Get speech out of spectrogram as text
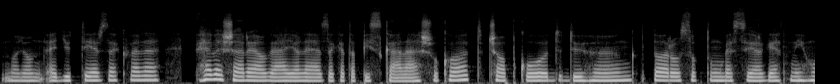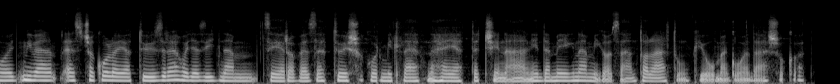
nagyon együtt érzek vele. Hevesen reagálja le ezeket a piszkálásokat, csapkod, dühöng. Arról szoktunk beszélgetni, hogy mivel ez csak olaj a tűzre, hogy ez így nem célra vezető, és akkor mit lehetne helyette csinálni, de még nem igazán találtunk jó megoldásokat.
